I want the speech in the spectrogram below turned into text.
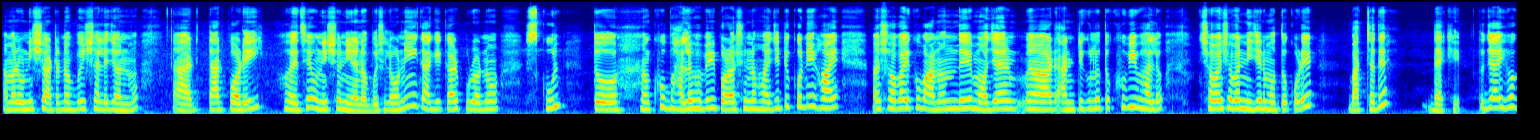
আমার উনিশশো আটানব্বই সালে জন্ম। আর তারপরেই হয়েছে উনিশশো নিরানব্বই সালে। অনেক আগেকার পুরনো স্কুল। তো খুব ভালোভাবেই পড়াশুনো হয়, যেটুকুনি হয় সবাই খুব আনন্দে, মজার, আর আন্টিগুলো তো খুবই ভালো। সবাই সবার নিজের মতো করে বাচ্চাদের দেখে। তো যাই হোক,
